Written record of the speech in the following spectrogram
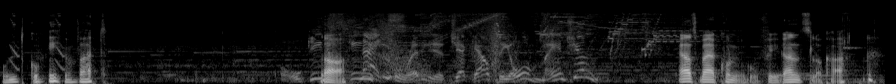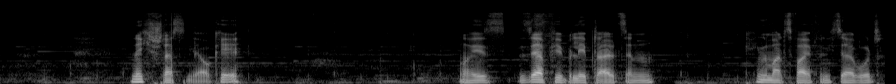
Und Gummi, was? So. Erstmal erkunden, Goofy, ganz locker. Nicht stressen, ja, okay. Oh, ist sehr viel belebter als in King Nummer 2, finde ich sehr gut.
